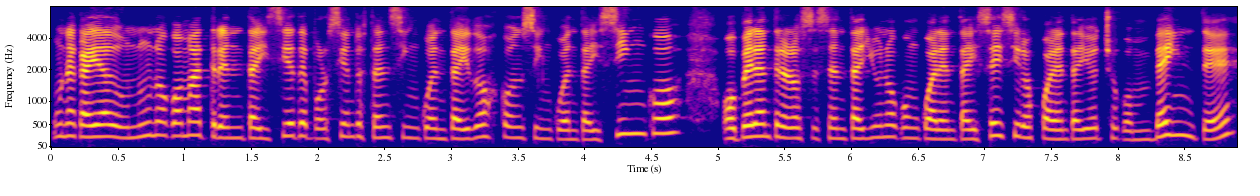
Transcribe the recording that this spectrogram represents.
una caída de un 1,37%, está en 52,55, opera entre los 61,46 y los 48,20.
